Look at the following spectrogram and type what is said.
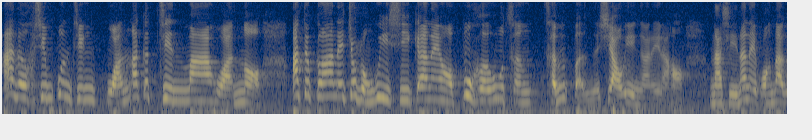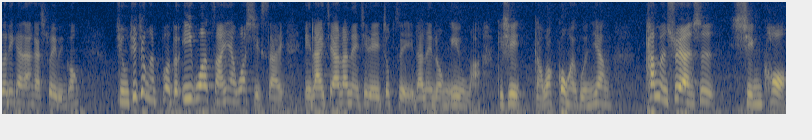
啊，着成本真悬，啊，搁真麻烦哦。啊，就讲安尼足浪费时间的吼，不合乎成成本的效应安尼啦吼。若是咱的黄大哥，你甲咱甲说明讲，像即种的报道，以我知影，我熟悉会来遮咱的即个足济咱的农友嘛，其实甲我讲的分享，他们虽然是辛苦，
